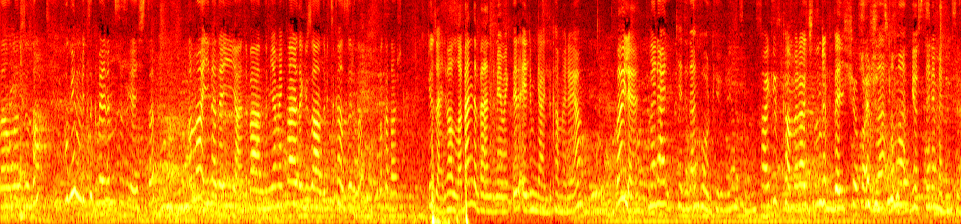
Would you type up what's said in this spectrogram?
Ben ona üzüldüm. Bugün bir tık verimsiz geçti. Ama yine de iyi yani. Beğendim. Yemekler de güzeldi. Bir tık hazırdı. O kadar. Güzel valla. Ben de beğendim yemekleri. Elim geldi kameraya. Böyle. Meral kediden korkuyor biliyor musunuz? Herkes kamera açılınca bir değişiyor Şurada ama gösteremedim sizi.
